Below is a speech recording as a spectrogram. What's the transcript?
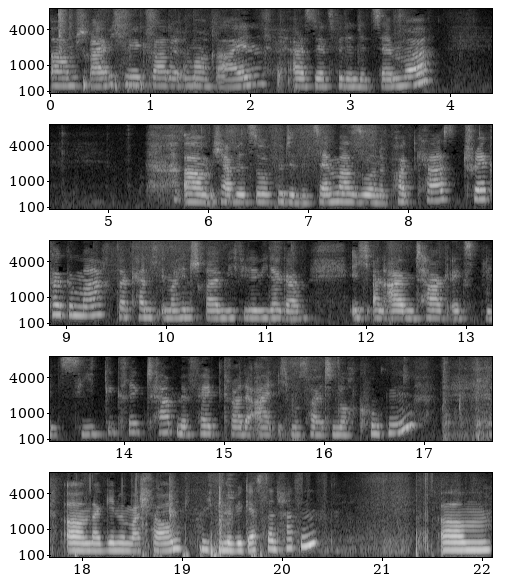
ähm, schreibe ich mir gerade immer rein, also jetzt für den Dezember. Ähm, ich habe jetzt so für den Dezember so eine Podcast-Tracker gemacht. Da kann ich immer hinschreiben, wie viele Wiedergaben ich an einem Tag explizit gekriegt habe. Mir fällt gerade ein, ich muss heute noch gucken. Ähm, da gehen wir mal schauen, wie viele wir gestern hatten. Ähm,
